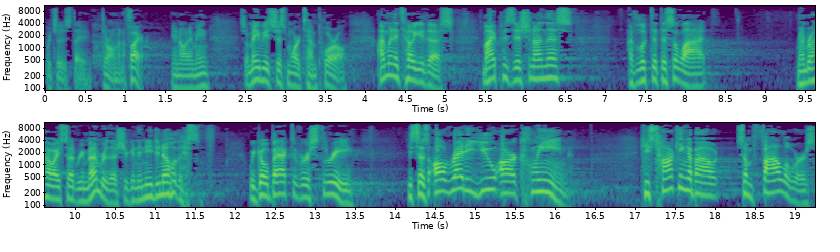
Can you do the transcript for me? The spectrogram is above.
which is they throw them in a fire. You know what I mean? So maybe it's just more temporal. I'm going to tell you this. My position on this, I've looked at this a lot. Remember how I said, remember this, you're going to need to know this. We go back to verse 3. He says, already you are clean. He's talking about some followers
